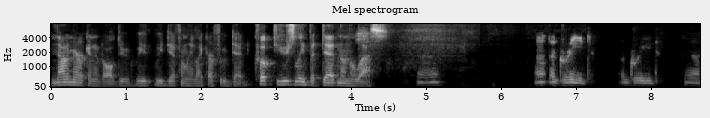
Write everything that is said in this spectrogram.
Not American at all, dude. We we definitely like our food dead, cooked usually, but dead nonetheless. Mhm. Mm, agreed. Agreed. Yeah.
